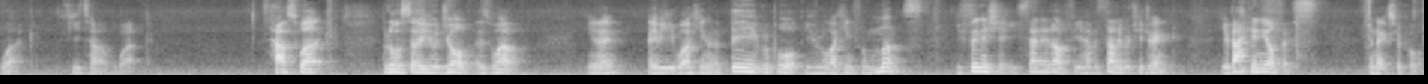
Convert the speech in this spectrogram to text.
work. Futile work. It's housework, but also your job as well. You know, maybe you're working on a big report, you've been working for months, you finish it, you send it off, you have a celebratory drink, you're back in the office, the next report.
